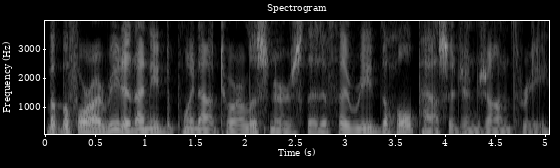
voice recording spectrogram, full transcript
But before I read it, I need to point out to our listeners that if they read the whole passage in John 3,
